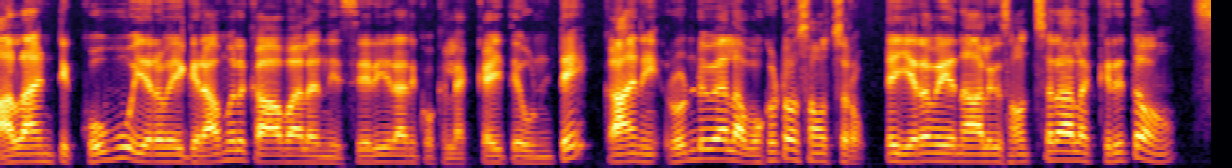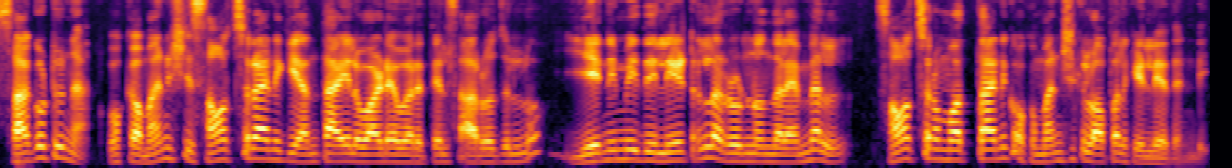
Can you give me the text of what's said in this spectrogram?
అలాంటి కొవ్వు ఇరవై గ్రాములు కావాలని శరీరానికి ఒక లెక్క అయితే ఉంటే కానీ రెండు వేల ఒకటో సంవత్సరం అంటే ఇరవై నాలుగు సంవత్సరాల క్రితం సగటున ఒక మనిషి సంవత్సరానికి ఎంత ఆయిల్ వాడేవారో తెలుసు ఆ రోజుల్లో? ఎనిమిది లీటర్ల రెండు వందల ఎంఎల్ సంవత్సరం మొత్తానికి ఒక మనిషికి లోపలికి వెళ్ళేదండి.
